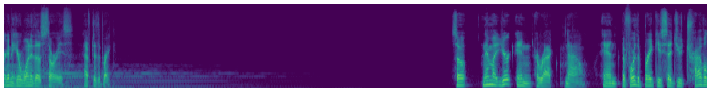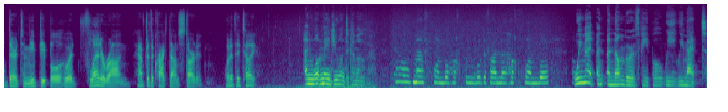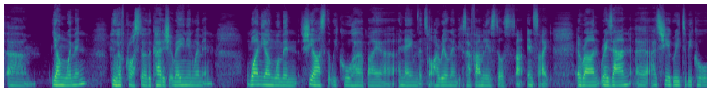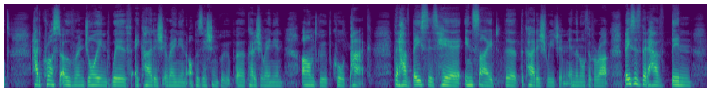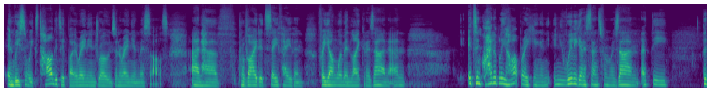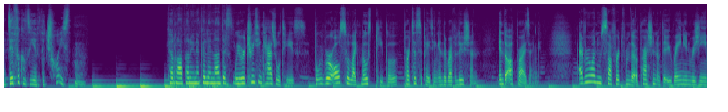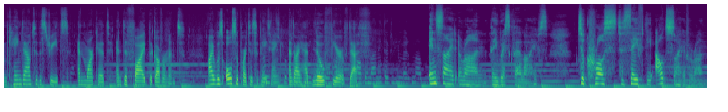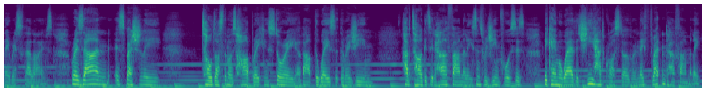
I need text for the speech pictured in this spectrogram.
We're going to hear one of those stories after the break. So, Nima, you're in Iraq now. And before the break, you said you traveled there to meet people who had fled Iran after the crackdown started. What did they tell you? And what made you want to come over? We met a, a number of people. We, we met um, young women who have crossed over, Kurdish Iranian women. One young woman, she asked that we call her by a, a name that's not her real name because her family is still inside Iran. Rezan, uh, as she agreed to be called, had crossed over and joined with a Kurdish Iranian opposition group, a Kurdish Iranian armed group called PAK, that have bases here inside the, the Kurdish region in the north of Iraq, bases that have been in recent weeks targeted by Iranian drones and Iranian missiles and have provided safe haven for young women like Rezan. And it's incredibly heartbreaking. And, and you really get a sense from Rezan at the, the difficulty of the choice. Hmm. We were treating casualties, but we were also, like most people, participating in the revolution, in the uprising. Everyone who suffered from the oppression of the Iranian regime came down to the streets and market and defied the government. I was also participating, and I had no fear of death. Inside Iran, they risk their lives. To cross to safety outside of Iran, they risk their lives. Rezan, especially, told us the most heartbreaking story about the ways that the regime have targeted her family since regime forces became aware that she had crossed over and they threatened her family.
